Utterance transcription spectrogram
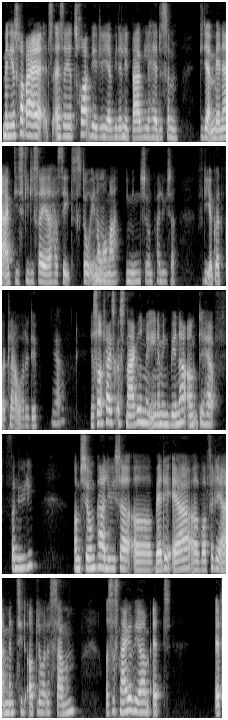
Men jeg tror bare, at, altså jeg tror virkelig, at jeg lidt bare ville have det som de der mandeagtige skikkelser, jeg har set stå ind over Mm. mig i mine søvnparalyser. Fordi jeg godt var klar over det. det. Ja. Jeg sad faktisk og snakkede med en af mine venner om det her for nylig. Om søvnparalyser og hvad det er, og hvorfor det er, at man tit oplever det samme. Og så snakkede vi om, at, at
